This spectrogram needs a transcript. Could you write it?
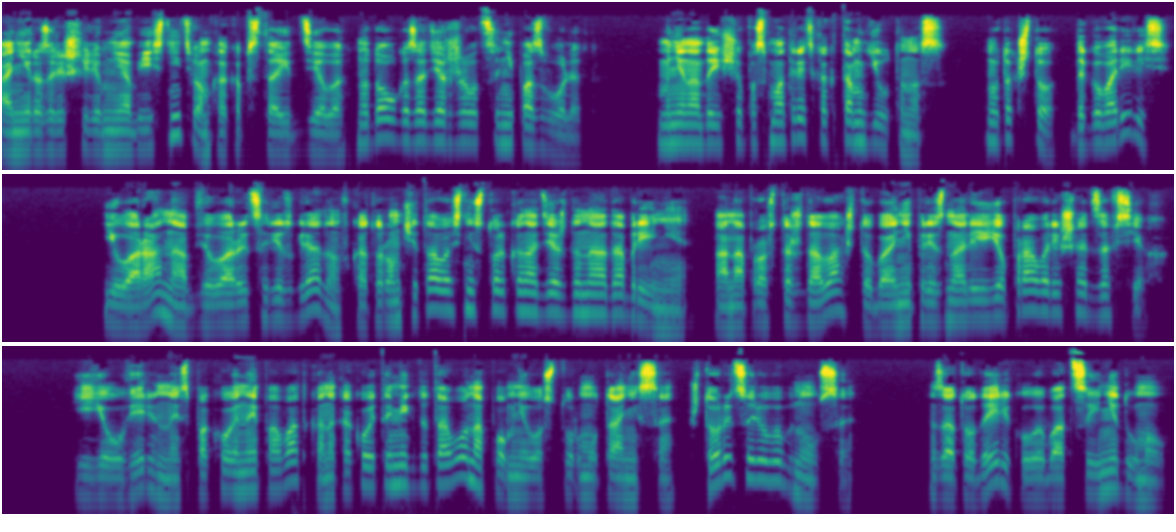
Они разрешили мне объяснить вам, как обстоит дело, но долго задерживаться не позволят. Мне надо еще посмотреть, как там Гилтонос. Ну так что, договорились?» И Лорана обвела рыцарей взглядом, в котором читалось не столько надежды на одобрение. Она просто ждала, чтобы они признали ее право решать за всех. Ее уверенная и спокойная повадка на какой-то миг до того напомнила Стурму Таниса, что рыцарь улыбнулся. Зато Дерек улыбаться и не думал.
